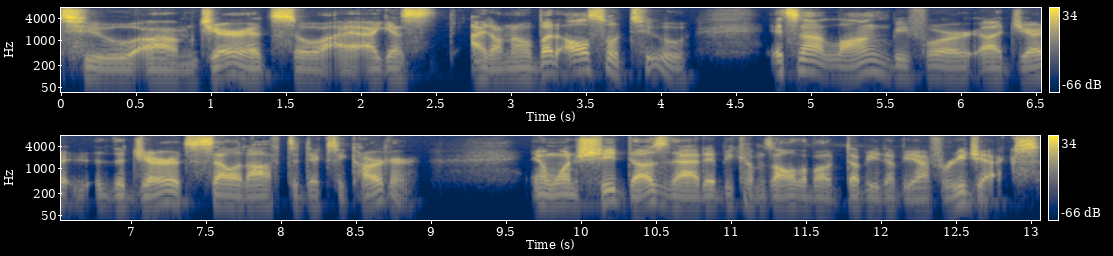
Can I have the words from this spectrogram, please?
to um, Jarrett. So I, I guess I don't know, but also too, it's not long before uh, Jarrett, the Jarretts sell it off to Dixie Carter, and once she does that, it becomes all about WWF rejects.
